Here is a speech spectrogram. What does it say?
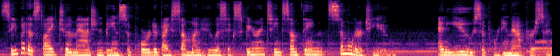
See what it's like to imagine being supported by someone who is experiencing something similar to you and you supporting that person.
